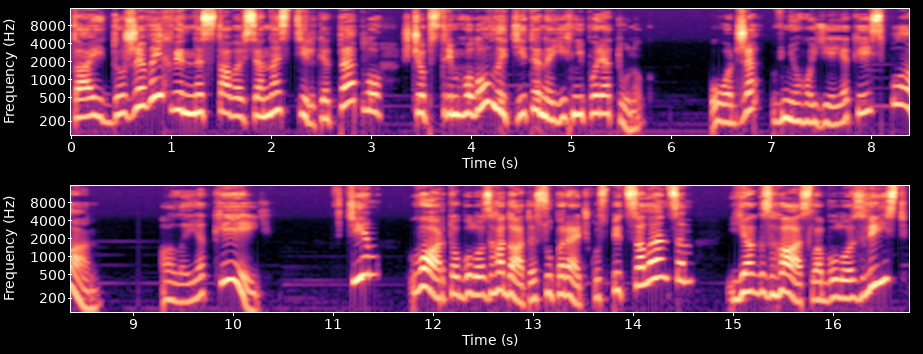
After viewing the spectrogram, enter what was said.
Та й до живих він не ставився настільки тепло, щоб стрімголов летіти на їхній порятунок. Отже, в нього є якийсь план. Але який? Втім, варто було згадати суперечку з підселенцем, як згасла було злість,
